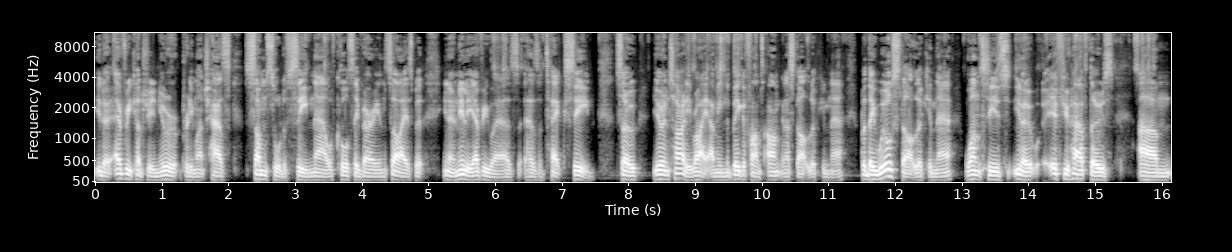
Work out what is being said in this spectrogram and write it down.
You know, every country in Europe pretty much has some sort of scene now. Of course, they vary in size, but you know, nearly everywhere has has a tech scene. So you're entirely right. I mean, the bigger funds aren't going to start looking there, but they will start looking there once these. You know, if you have those um,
